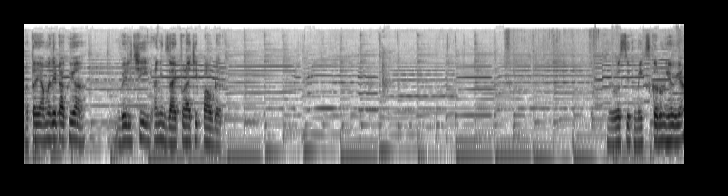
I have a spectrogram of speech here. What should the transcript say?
आता यामध्ये टाकूया वेलची आणि जायफळाची पावडर. व्यवस्थित मिक्स करून घेऊया.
